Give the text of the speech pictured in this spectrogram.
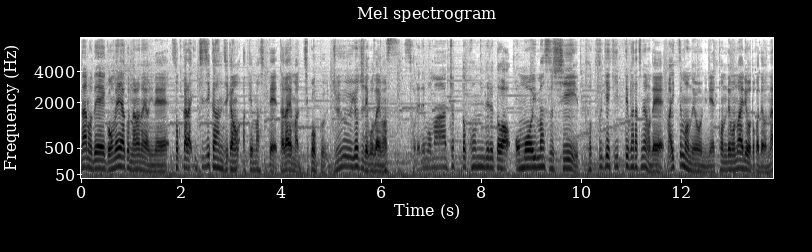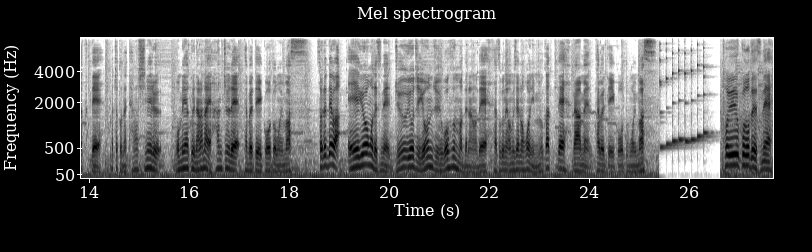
なので、ご迷惑にならないようにね、そこから1時間時間を空けまして、ただいま時刻14時でございます。それでもまあちょっと混んでるとは思いますし、突撃っていう形なので、まあいつものようにね、とんでもない量とかではなくて、まあ、ちょっとね、楽しめる、ご迷惑にならない範疇で食べていこうと思います。それでは営業もですね、14時45分までなので、早速ね、お店の方に向かってラーメン食べていこうと思います。ということでですね、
